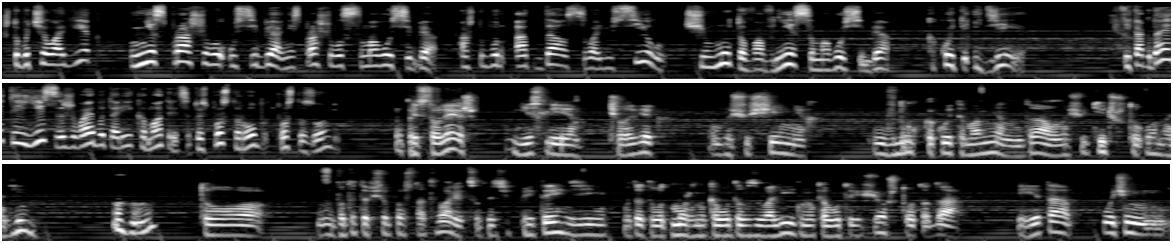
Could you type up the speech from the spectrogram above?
Чтобы человек не спрашивал у себя, не спрашивал самого себя, а чтобы он отдал свою силу чему-то вовне самого себя, какой-то идее. И тогда это и есть живая батарейка матрицы, то есть просто робот, просто зомби. Представляешь, если человек в ощущениях вдруг в какой-то момент, да, он ощутит, что он один, угу. то вот это все просто отвалится, вот эти претензии, вот это вот можно кого-то взвалить, на кого-то еще что-то, да. И это очень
